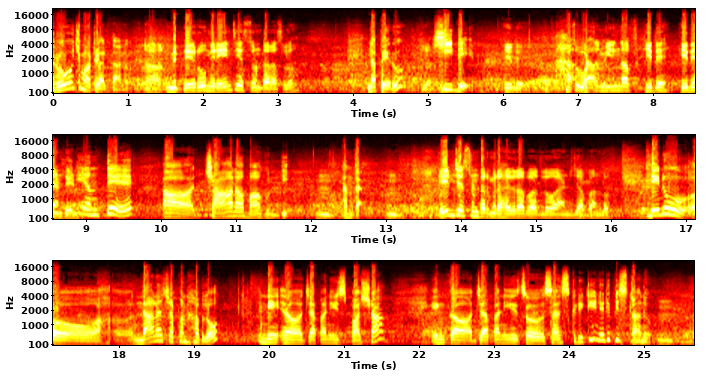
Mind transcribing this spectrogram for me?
రోజు మాట్లాడతాను. మీ పేరు మీరు ఏం చేస్తుంటారు అసలు? నా పేరు. Hide. Hide so what's the meaning of Hide Hide అంటే ఇది అంతే ఆ, చాలా బాగుంది మ్మ్. అంత మ్మ్. ఏం చేస్తుంటారు మీరు హైదరాబాద్లో అండ్ జపాన్లో నేను ఆ, నాలా జపాన్ హబ్లో నే ఆ, జపానీస్ భాష ఇంకా జపానీస్ సంస్కృతి నేర్పిస్తాను. సో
